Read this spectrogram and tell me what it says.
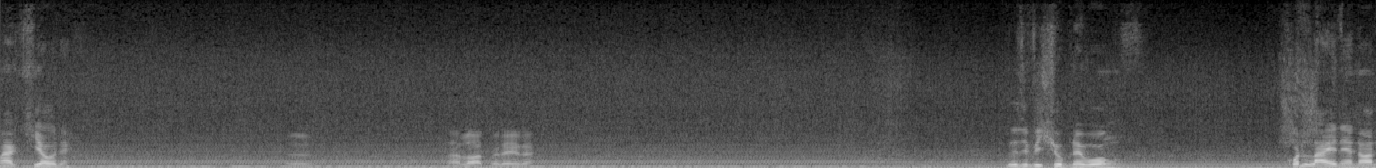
มากเคียวเนี่ยเออถ้ารอดไปได้นะหรือจะไปชุบในวงคนไหลายแน่นอน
